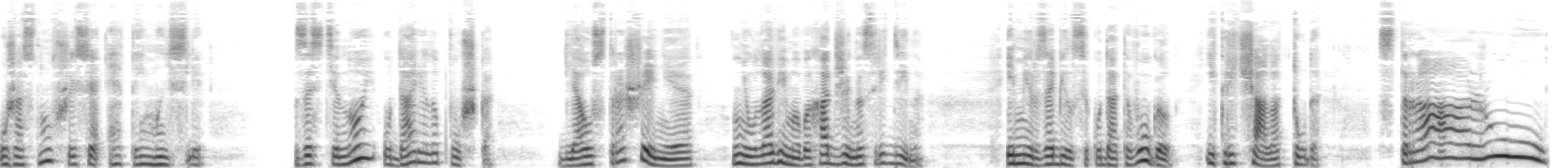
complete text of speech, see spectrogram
ужаснувшийся этой мысли. За стеной ударила пушка. Для устрашения неуловимого Хаджина Средина. Эмир забился куда-то в угол и кричал оттуда. «Стражу!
